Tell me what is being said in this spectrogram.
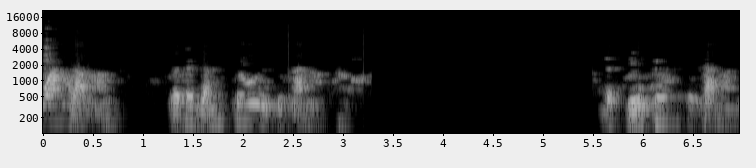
quan làm hạnh người ta dẫn tôi cái khả năng để chịu thương cái khả năng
